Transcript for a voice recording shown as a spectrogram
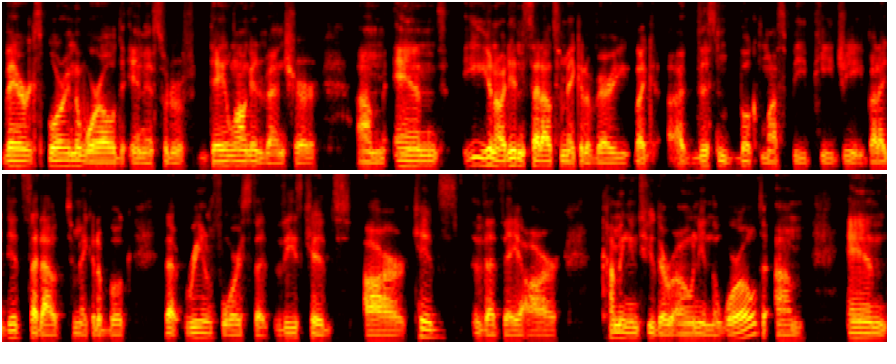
they're exploring the world in a sort of day long adventure. Um, and you know, I didn't set out to make it a very like uh, this book must be PG, but I did set out to make it a book that reinforced that these kids are kids, that they are coming into their own in the world, um, and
